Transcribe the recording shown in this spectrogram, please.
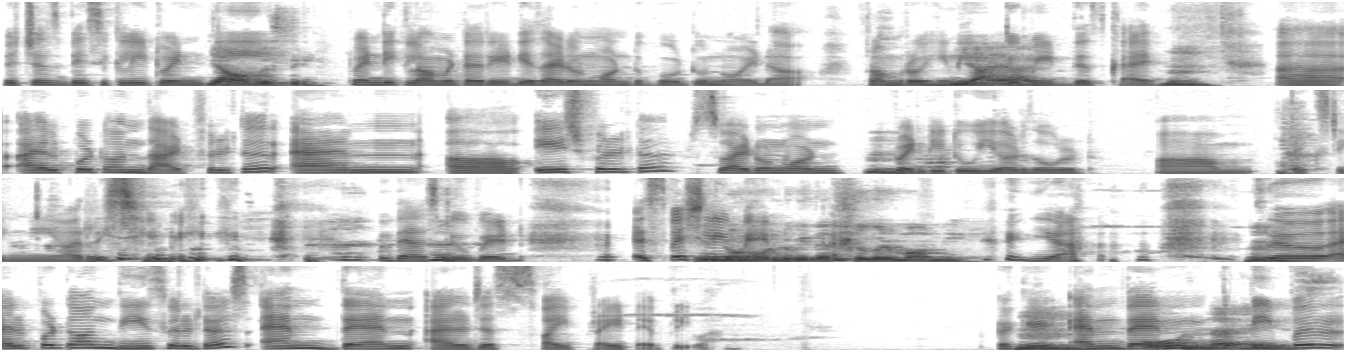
which is basically 20, Yeah, 20 kilometer radius. I don't want to go to Noida from Rohini Yeah, to yeah. meet this guy. Hmm. Uh, I'll put on that filter and uh, age filter. So I don't want Hmm. 22 years old um, texting me or reaching me. They're stupid, especially you don't men want to be the sugar mommy. yeah. Hmm. So I'll put on these filters and then I'll just swipe right everyone. Okay. Hmm. And then Oh, the people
